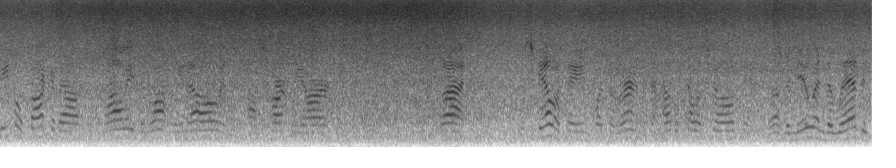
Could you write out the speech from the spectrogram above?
people talk about knowledge and what we know and how smart we are, but the scale of things, what they're learning with the Hubble telescope and Well, the new one, the Webb is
